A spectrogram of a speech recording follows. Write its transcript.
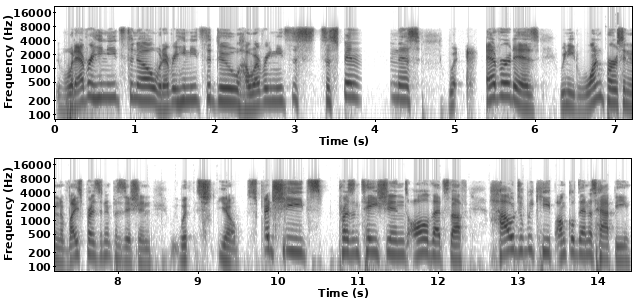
whatever he needs to know, whatever he needs to do, however he needs to, to spin this, whatever it is, we need one person in a vice president position with you know spreadsheets, presentations, all of that stuff. How do we keep Uncle Dennis happy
